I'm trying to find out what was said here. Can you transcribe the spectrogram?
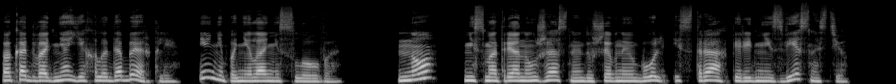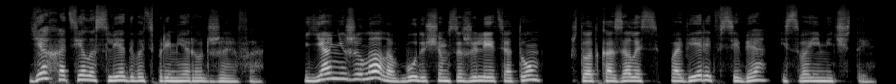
пока два дня ехала до Беркли и не поняла ни слова. Но Несмотря на ужасную душевную боль и страх перед неизвестностью, я хотела следовать примеру Джеффа. Я не желала в будущем сожалеть о том, что отказалась поверить в себя и свои мечты.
